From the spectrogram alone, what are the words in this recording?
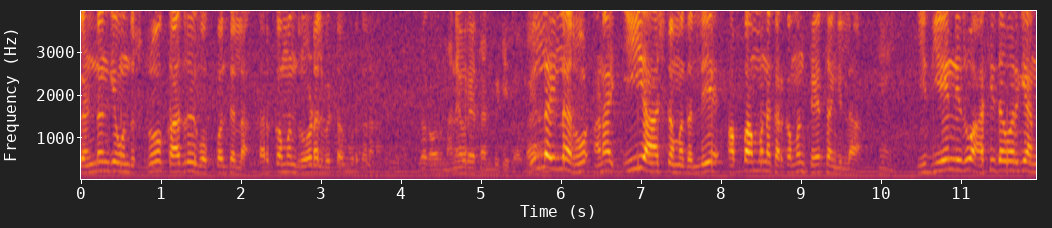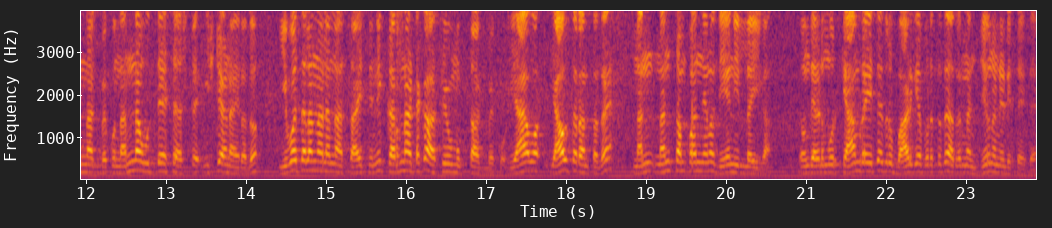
ಗಂಡನ್ಗೆ ಒಂದು ಸ್ಟ್ರೋಕ್ ಆದ್ರೂ ಈಗ ಒಪ್ಕೊಂತಿಲ್ಲ. ಕರ್ಕೊಂಬಂದು ರೋಡಲ್ಲಿ ಬಿಟ್ಟು ಹೋಗ್ಬಿಡ್ತಾರಣ್ಣ ಇವಾಗ ಅವ್ರ ಮನೆಯವರೇ ತಂದ್ಬಿಟ್ಟಿದ್ರು ಇಲ್ಲ ಇಲ್ಲ ರೋ ಅಣ್ಣ ಈ ಆಶ್ರಮದಲ್ಲಿ ಅಪ್ಪ ಅಮ್ಮನ ಕರ್ಕೊಂಬಂದು ಸೇರ್ಸಂಗಿಲ್ಲ. ಇದೇನಿದ್ರು ಹಸಿದವರಿಗೆ ಅನ್ನಾಗಬೇಕು ನನ್ನ ಉದ್ದೇಶ ಅಷ್ಟೇ ಇಷ್ಟೇ ಅಣ್ಣ ಇರೋದು. ಇವತ್ತೆಲ್ಲ ನಾನು ನಾನು ಸಾಯ್ತೀನಿ ಕರ್ನಾಟಕ ಹಸಿವು ಮುಕ್ತ ಆಗಬೇಕು. ಯಾವ ಯಾವ ಥರ ಅಂತಂದರೆ ನನ್ನ ನನ್ನ ಸಂಪಾದನೆ ಅನ್ನೋದು ಏನಿಲ್ಲ ಈಗ. ಒಂದು ಎರಡು ಮೂರು ಕ್ಯಾಮ್ರಾ ಐತೆ ಅದ್ರ ಬಾಡಿಗೆ ಬರ್ತದೆ ಅದ್ರ ನನ್ನ ಜೀವನ ನಡೀತೈತೆ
